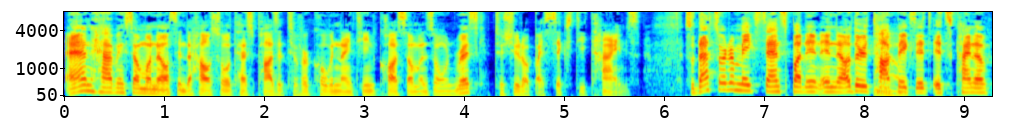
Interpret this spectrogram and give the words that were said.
And having someone else in the household test positive for COVID 19 caused someone's own risk to shoot up by 60 times. So that sort of makes sense, but in, in other topics, it, it's kind of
